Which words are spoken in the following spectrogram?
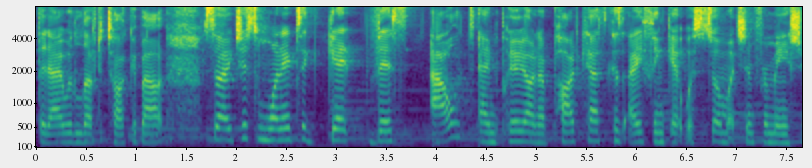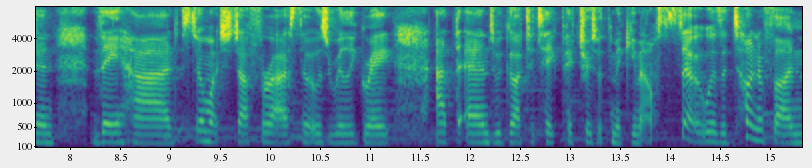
that I would love to talk about. So I just wanted to get this out and put it on a podcast because I think it was so much information. They had so much stuff for us, so it was really great. At the end, we got to take pictures with Mickey Mouse. So it was a ton of fun.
